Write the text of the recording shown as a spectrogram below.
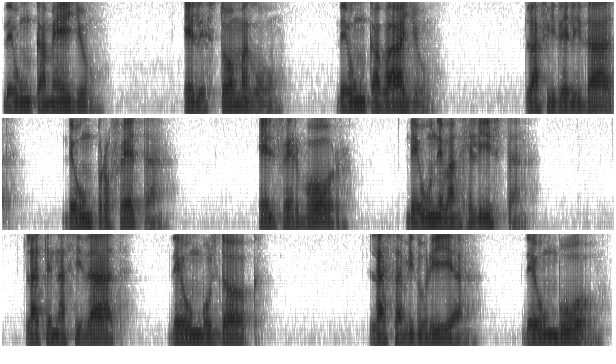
de un camello, el estómago de un caballo, la fidelidad de un profeta, el fervor de un evangelista, la tenacidad de un bulldog, la sabiduría de un búho,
